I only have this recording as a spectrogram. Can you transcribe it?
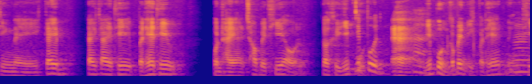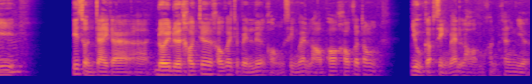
ริง ๆ ในใกล้ใกล้ๆที่ประเทศที่คนไทยชอบไปเที่ยวก็คือญี่ปุ่นญี่ปุ่นอ่าอ่าญี่ปุ่นก็เป็นอีกประเทศหนึ่งอืมที่ที่สนใจกับอ่าโดยโดย culture เขาก็จะเป็นเรื่องของสิ่งแวดล้อม เพราะเขาก็ต้องอยู่กับสิ่งแวดล้อมค่อนข้างเยอะ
